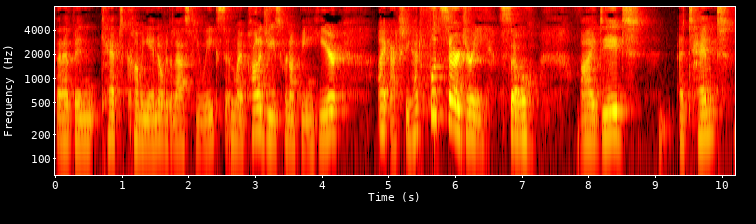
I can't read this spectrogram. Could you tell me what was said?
that have been kept coming in over the last few weeks. And my apologies for not being here. I actually had foot surgery. So I did attempt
